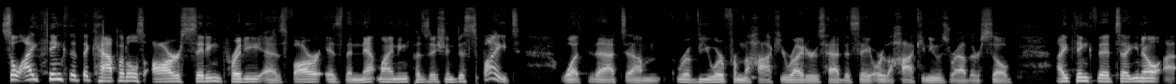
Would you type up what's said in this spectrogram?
So I think that the Capitals are sitting pretty as far as the net mining position, despite what that um, reviewer from the Hockey Writers had to say, or the Hockey News rather. So I think that, uh, you know, uh,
